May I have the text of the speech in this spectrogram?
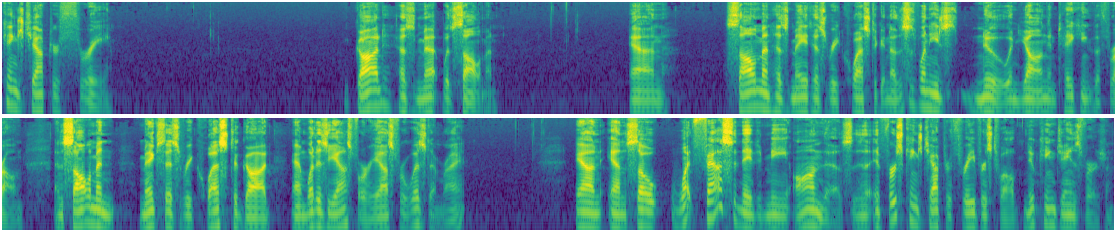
Kings chapter 3, God has met with Solomon. And Solomon has made his request get. Now, this is when he's new and young and taking the throne. And Solomon makes this request to God. And what does he ask for? He asks for wisdom, right? And, and so what fascinated me on this, in 1 Kings chapter 3, verse 12, New King James Version,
